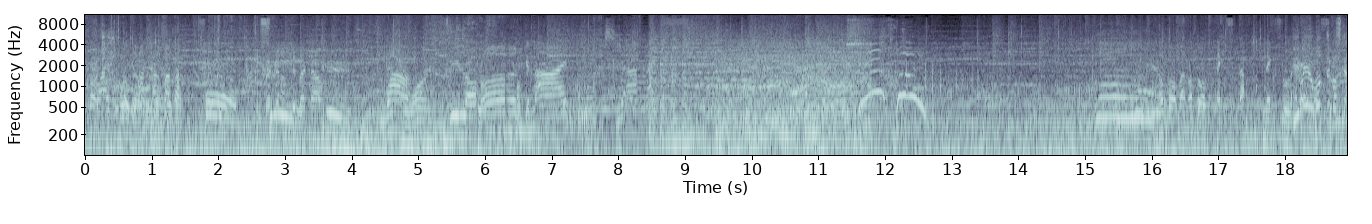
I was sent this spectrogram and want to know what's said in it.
five, Hold down, hold down. four, three, two, one, zero. Run. Okay, nice. Yeah, nice. った。ネクスト夢を持ってますか？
